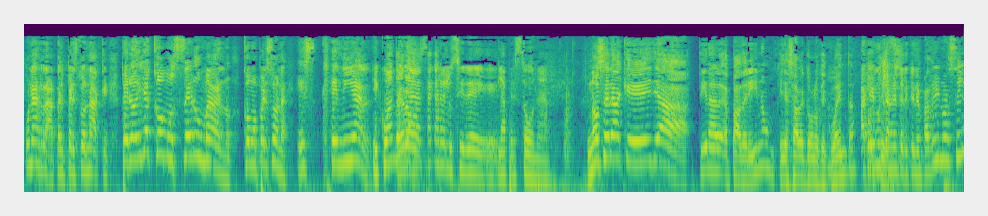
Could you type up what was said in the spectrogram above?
una rata, el personaje. Pero ella como ser humano, como persona, es genial. ¿Y cuándo Pero- ya saca a relucir eh, la persona? ¿No será que ella tiene padrino, que ella sabe con lo que cuenta? Aquí hay ¿Por mucha gente que tiene padrino así.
